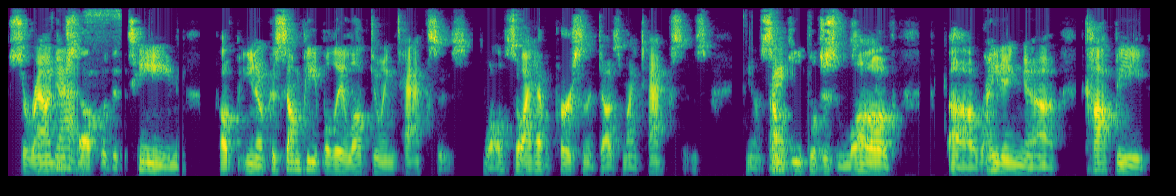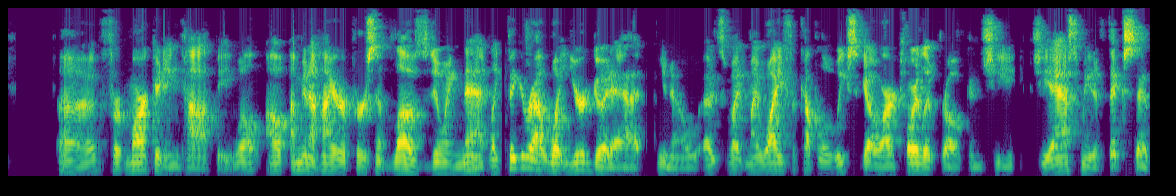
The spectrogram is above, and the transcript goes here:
surround yes. yourself with a team of, you know, because some people they love doing taxes. Well, so I have a person that does my taxes. You know, some right. people just love uh, writing uh, copy uh, for marketing copy. Well, i am going to hire a person that loves doing that. Like, figure out what you're good at. You know, it's like my wife a couple of weeks ago. Our toilet broke, and she she asked me to fix it,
